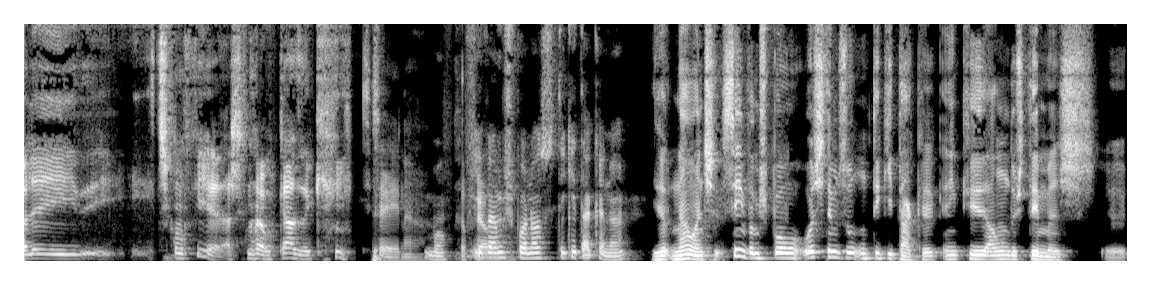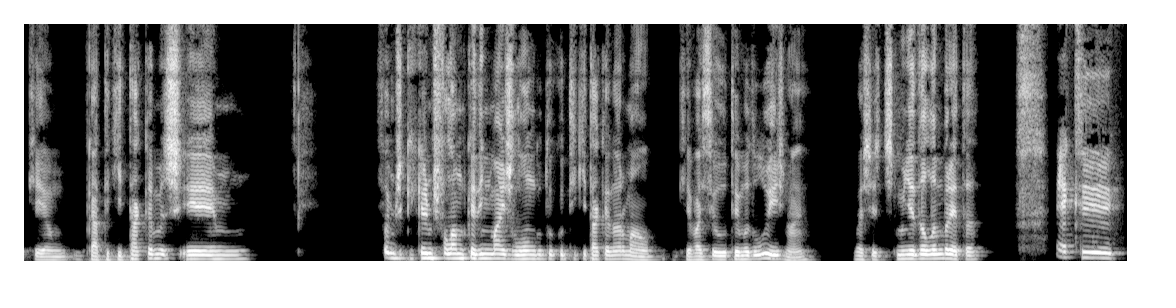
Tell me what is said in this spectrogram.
olha e, e- e desconfia. Acho que não é o caso aqui. Sim, não. Bom, e Rafael. vamos para o nosso tiki-taka, não é? Eu- Não, antes. Sim, vamos para. o- Hoje temos um, um tiki-taka em que há um dos temas eh, que é um bocado tiki-taka, mas é. Vamos, que queremos falar um bocadinho mais longo do que o tiki-taka normal, que vai ser o tema do Luís, não é? Vai ser testemunha da lambreta. É que,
